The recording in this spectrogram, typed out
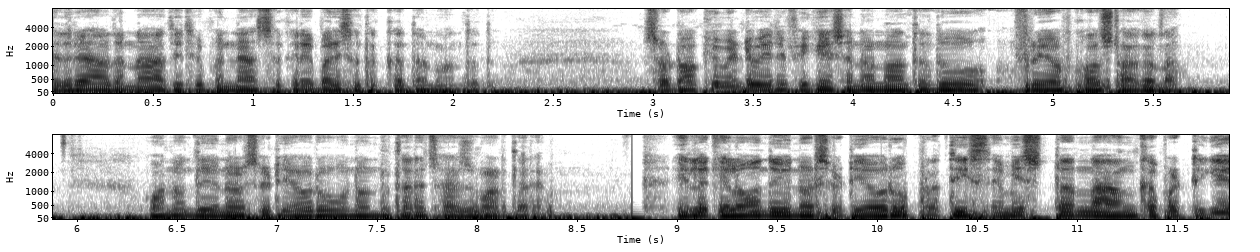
ಇದ್ದರೆ ಅದನ್ನು ಅತಿಥಿ ಉಪನ್ಯಾಸಕರೇ ಭರಿಸತಕ್ಕದ್ದು ಅನ್ನುವಂಥದ್ದು ಸೊ ಡಾಕ್ಯುಮೆಂಟ್ ವೆರಿಫಿಕೇಶನ್ ಅನ್ನುವಂಥದ್ದು ಫ್ರೀ ಆಫ್ ಕಾಸ್ಟ್ ಆಗಲ್ಲ. ಒಂದೊಂದು ಯೂನಿವರ್ಸಿಟಿ ಅವರು ಒಂದೊಂದು ಥರ ಚಾರ್ಜ್ ಮಾಡ್ತಾರೆ. ಇಲ್ಲ, ಕೆಲವೊಂದು ಯೂನಿವರ್ಸಿಟಿ ಅವರು ಪ್ರತಿ ಸೆಮಿಸ್ಟರ್ನ ಅಂಕಪಟ್ಟಿಗೆ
